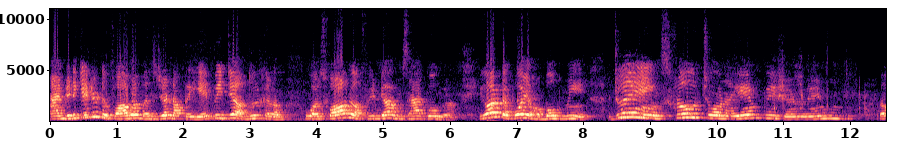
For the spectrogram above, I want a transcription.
I am dedicated to former President Dr. APJ Abdul Kalam, who was father of India Missile Program. He wrote a poem about me. Dreams float on a impatient wind. The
